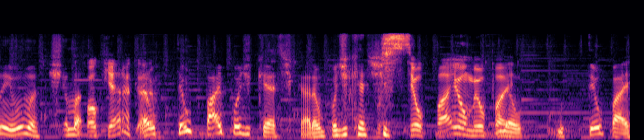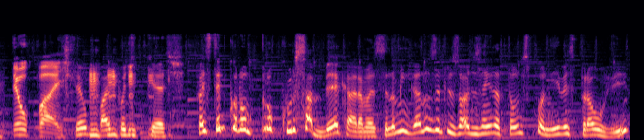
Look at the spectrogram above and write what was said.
nenhuma. Chama Qual que era, É cara? o Teu Pai Podcast, cara. É um podcast. O seu pai ou meu pai? Não, o Teu Pai. Teu pai. Teu Pai Podcast. Faz tempo que eu não procuro saber, cara, mas se não me engano, os episódios ainda estão disponíveis pra ouvir.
